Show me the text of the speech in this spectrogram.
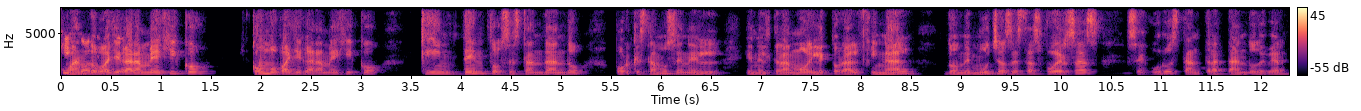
¿cuándo va a llegar a México? ¿Cómo va a llegar a México? ¿Qué intentos están dando? Porque estamos en el, en el tramo electoral final, donde muchas de estas fuerzas seguro están tratando de ver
